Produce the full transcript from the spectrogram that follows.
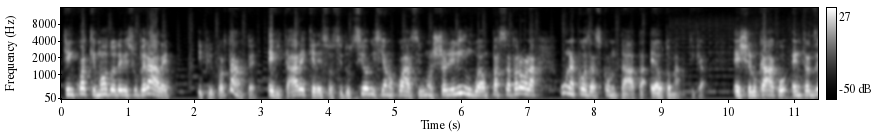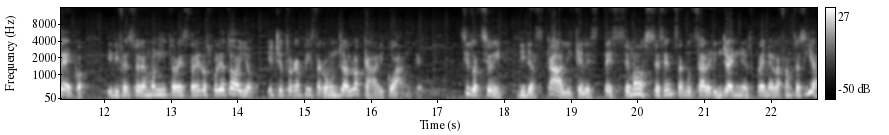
che in qualche modo deve superare. Il più importante, evitare che le sostituzioni siano quasi uno scioglilingua, un passaparola, una cosa scontata e automatica. Esce Lukaku, entra Zeco, il difensore ammonito resta nello spogliatoio, il centrocampista con un giallo a carico anche. Situazioni didascaliche, le stesse mosse senza aguzzare l'ingegno e spremere la fantasia,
